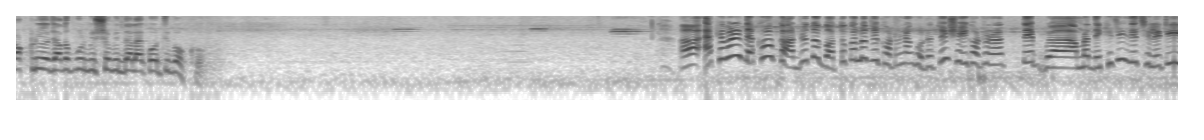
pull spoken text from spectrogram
সক্রিয় যাদবপুর বিশ্ববিদ্যালয় কর্তৃপক্ষ? একেবারে দেখো, কার্যত গতকালও যে ঘটনা ঘটেছে, সেই ঘটনাতে আমরা দেখেছি যে ছেলেটি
